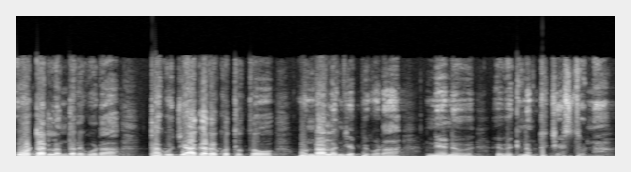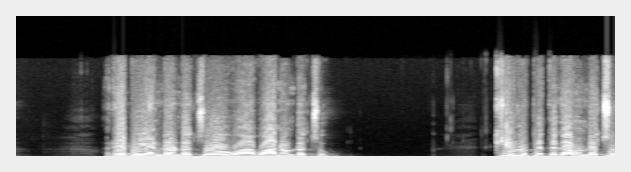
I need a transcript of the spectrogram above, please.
ఓటర్లందరూ కూడా తగు జాగరూకతతో ఉండాలని చెప్పి కూడా నేను విజ్ఞప్తి చేస్తున్నా. రేపు ఎండ ఉండొచ్చు వా వాన ఉండొచ్చు క్యూలు పెద్దగా ఉండొచ్చు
